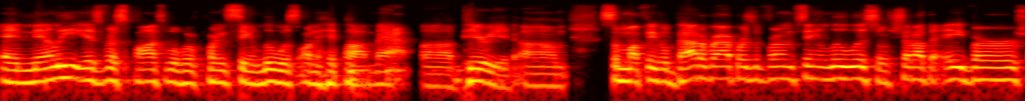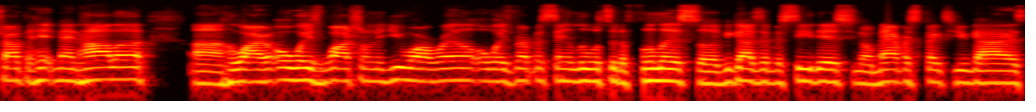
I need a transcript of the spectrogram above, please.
And Nelly is responsible for putting St. Louis on the hip hop map. Uh, period. Um, some of my favorite battle rappers are from St. Louis, so shout out to Averb, shout out to Hitman Holla. Uh, who I always watch on the URL, always represent St. Louis to the fullest. So if you guys ever see this, you know, mad respect to you guys.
